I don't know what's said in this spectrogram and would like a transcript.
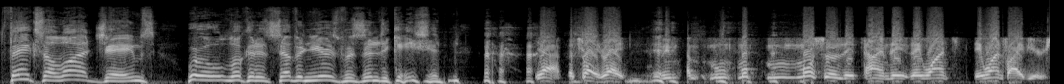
thanks a lot, James. We're looking at seven years for syndication. Yeah, that's right, right. I mean, m- m- most of the time they, they want they want five years.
